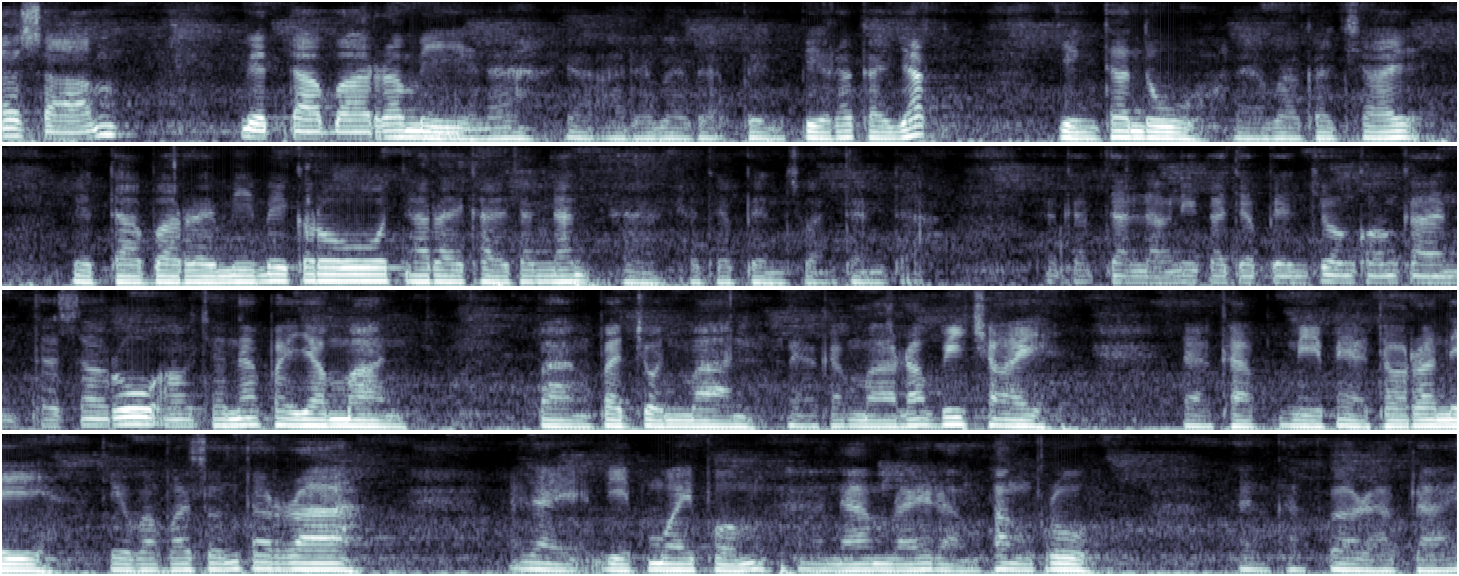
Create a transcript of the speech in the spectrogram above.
ละสามเมตตาบารมีนะอะไรแบบเป็นปีรกายักษ์ยิงธนูนะว่าก็ใช้ เมตตาบารมีไม่โกรธอะไรใครทั้งนั้นอ่าก็จะเป็นส่วนต่างๆนะครับด้านหลังนี่ก็จะเป็นช่วงของการตัสรู้เอาชนะพยามารบางประจนมารนะครับมารับวิชัยนะครับมีแม่ธรณีที่ว่าพระสุนทราได้บีบมวยผมน้ำไหลหลังพังพรูนะครับก็หลากหลาย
